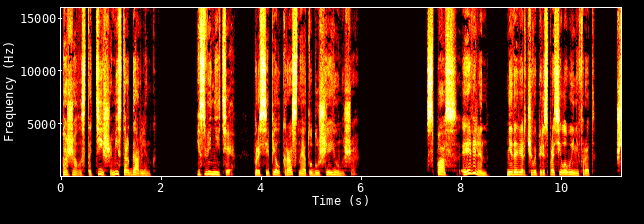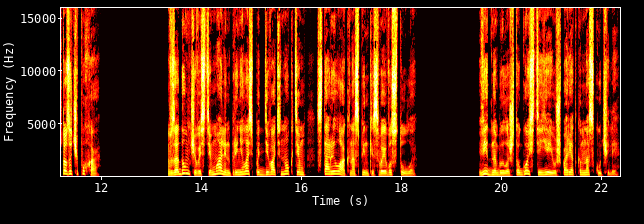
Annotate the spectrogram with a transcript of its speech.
«Пожалуйста, тише, мистер Дарлинг». «Извините», — просипел красный от удушья юноша. «Спас Эвелин?» — недоверчиво переспросила Уинифред. «Что за чепуха?» В задумчивости Малин принялась поддевать ногтем старый лак на спинке своего стула. Видно было, что гости ей уж порядком наскучили.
